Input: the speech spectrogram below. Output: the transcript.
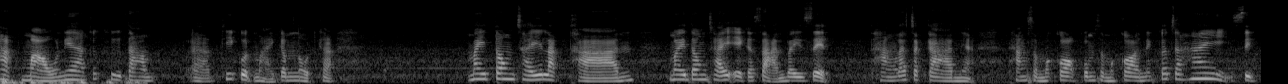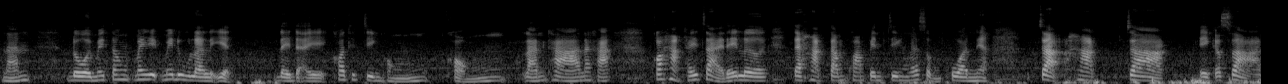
หักเหมาเนี่ยก็คือตามที่กฎหมายกำหนดค่ะ ไม่ต้องใช้หลักฐาน ไม่ต้องใช้เอกสารใบเสร็จ ทางราชการเนี่ย ทางสมกรกรมสมกรเนี่ยก็จะให้สิทธินั้น โดยไม่ต้องไม่ไม่ดูรายละเอียดใด ๆ ข้อที่จริงของของร้านค้านะคะ ก็หักให้จ่ายได้เลย แต่หักตามความเป็นจริงและสมควรเนี่ยจะหักจากเอกสาร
